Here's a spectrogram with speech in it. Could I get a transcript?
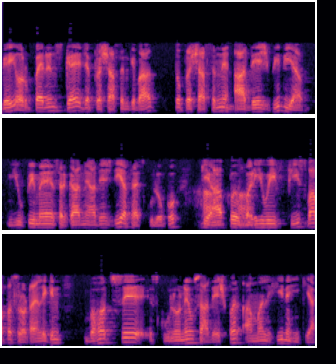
गई और पेरेंट्स गए जब प्रशासन के बाद तो प्रशासन ने हम्म। आदेश भी दिया यूपी में सरकार ने आदेश दिया था स्कूलों को कि हाँ, आप हाँ। बढ़ी हुई फ़ीस वापस लौटाएँ लेकिन बहुत से स्कूलों ने उस आदेश पर अमल ही नहीं किया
